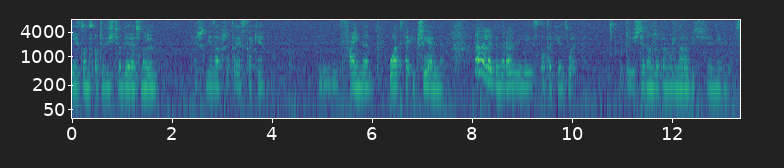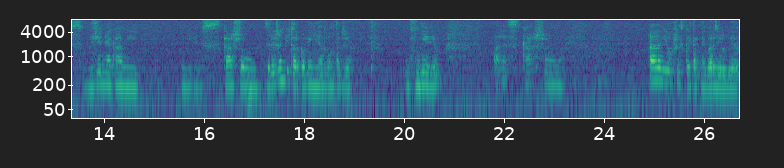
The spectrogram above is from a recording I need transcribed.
nie chcąc oczywiście obierać nożem. Też nie zawsze to jest takie mm, fajne, łatwe i przyjemne, ale generalnie nie jest to takie złe. Oczywiście tą zupę można robić, nie wiem, z ziemniakami, nie wiem, z kaszą, z ryżem pieczarkowej nie jadłam, także nie wiem, ale z kaszą. Ale mimo wszystko i tak najbardziej lubię,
